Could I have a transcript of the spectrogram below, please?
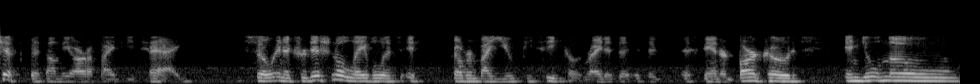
chip that's on the RFID tag. So in a traditional label, it's it's governed by UPC code, right? It's a it's a, a standard barcode, and you'll know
